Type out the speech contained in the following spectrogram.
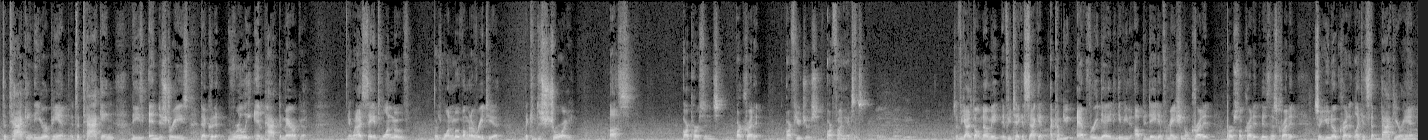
It's attacking the European. It's attacking these industries that could really impact America. And when I say it's one move, there's one move I'm going to read to you that can destroy us, our persons, our credit, our futures, our finances. So if you guys don't know me, if you take a second, I come to you every day to give you the up to date information on credit, personal credit, business credit, so you know credit like it's the back of your hand.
